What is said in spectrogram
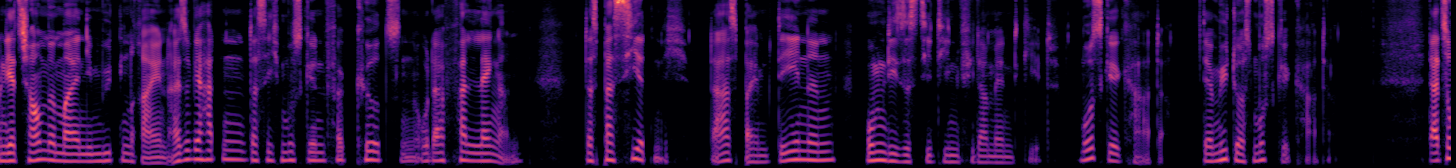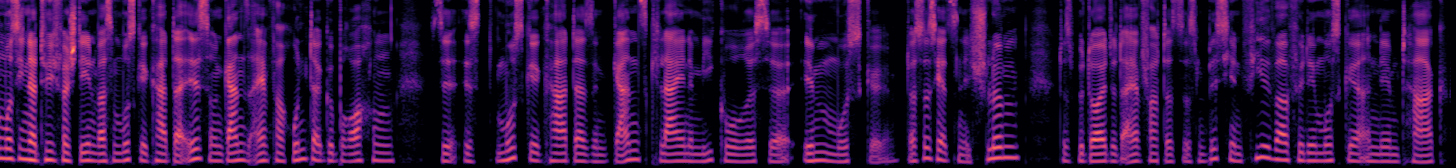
Und jetzt schauen wir mal in die Mythen rein. Also wir hatten, dass sich Muskeln verkürzen oder verlängern. Das passiert nicht, da es beim Dehnen um dieses Titinfilament geht. Muskelkater. Der Mythos Muskelkater. Dazu muss ich natürlich verstehen, was ein Muskelkater ist und ganz einfach runtergebrochen ist Muskelkater sind ganz kleine Mikrorisse im Muskel. Das ist jetzt nicht schlimm. Das bedeutet einfach, dass das ein bisschen viel war für den Muskel an dem Tag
